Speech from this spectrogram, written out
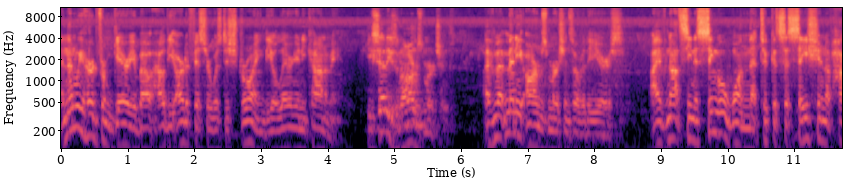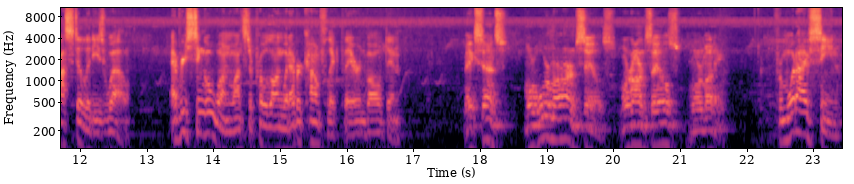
And then we heard from Gary about how the artificer was destroying the Olarian economy. He said he's an arms merchant. I've met many arms merchants over the years. I have not seen a single one that took a cessation of hostilities well. Every single one wants to prolong whatever conflict they are involved in. Makes sense. More war, more arms sales. More arms sales, more money. From what I've seen,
